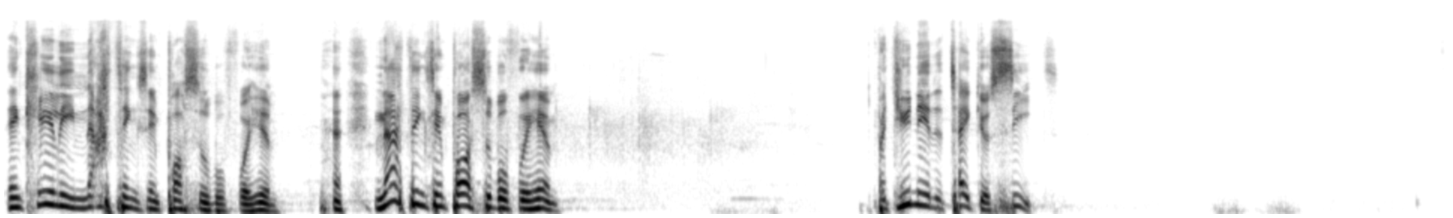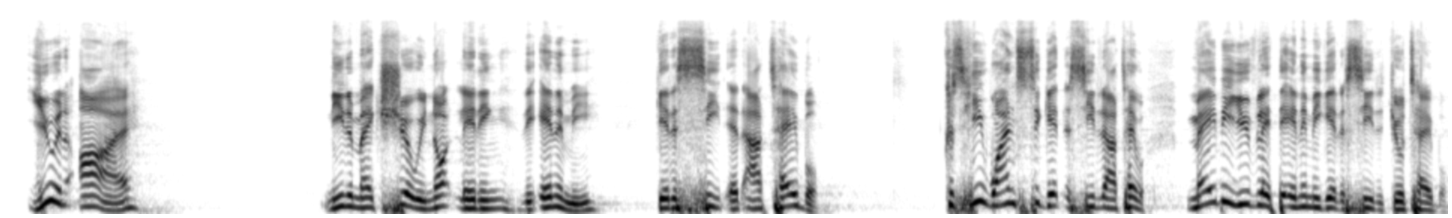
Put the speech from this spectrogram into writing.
then clearly nothing's impossible for Him. nothing's impossible for Him. But you need to take your seat. you and I need to make sure we're not letting the enemy get a seat at our table. Because he wants to get a seat at our table. Maybe you've let the enemy get a seat at your table.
